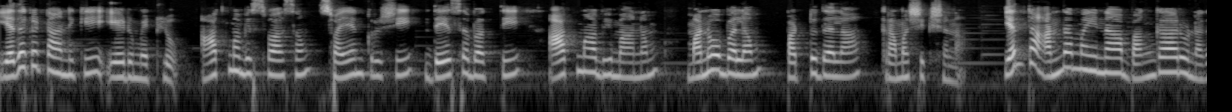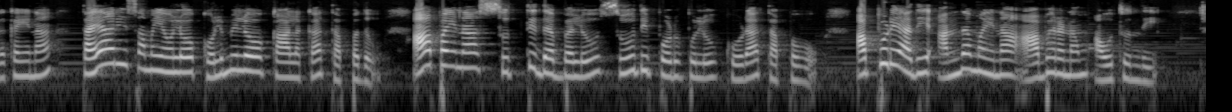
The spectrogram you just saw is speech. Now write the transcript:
ఎదగటానికి ఏడు మెట్లు. ఆత్మవిశ్వాసం స్వయం కృషి దేశభక్తి ఆత్మాభిమానం మనోబలం పట్టుదల క్రమశిక్షణ. ఎంత అందమైన బంగారు నగకైనా తయారీ సమయంలో కొలిమిలో కాలక తప్పదు. ఆ పైన సుత్తి దెబ్బలు సూది పొడుపులు కూడా తప్పవు. అప్పుడే అది అందమైన ఆభరణం అవుతుంది.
